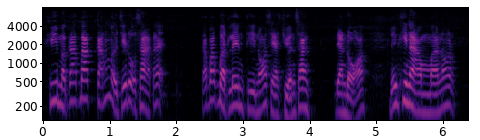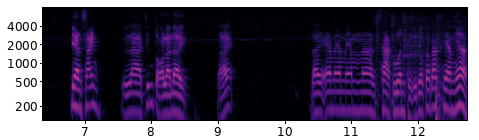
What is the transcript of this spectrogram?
Khi mà các bác cắm ở chế độ sạc đấy các bác bật lên thì nó sẽ chuyển sang đèn đỏ. Đến khi nào mà nó đèn xanh là chứng tỏ là đầy. Đấy. Đây, em em em à, sạc luôn thử cho các bác xem nhá.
